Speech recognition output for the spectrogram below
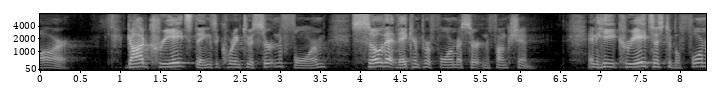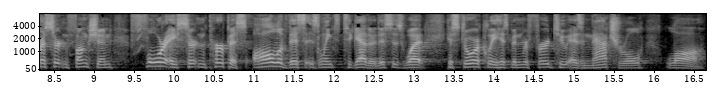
are. God creates things according to a certain form so that they can perform a certain function. And he creates us to perform a certain function for a certain purpose. All of this is linked together. This is what historically has been referred to as natural law.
